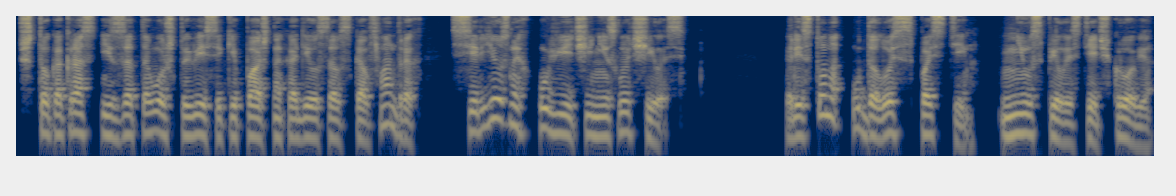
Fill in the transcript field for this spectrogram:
что как раз из-за того, что весь экипаж находился в скафандрах, серьезных увечий не случилось. Ристона удалось спасти, не успел истечь кровью.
